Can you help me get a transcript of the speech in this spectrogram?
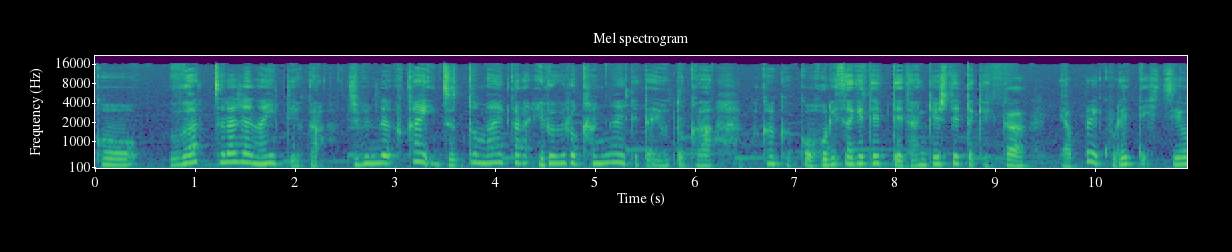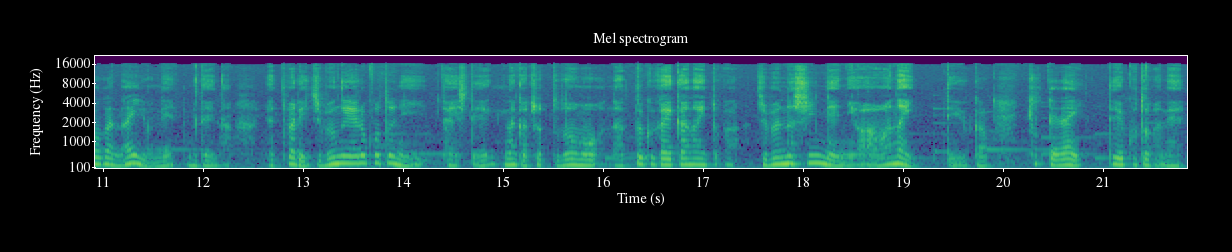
こう上っ面じゃないっていうか自分で深いずっと前からいろいろ考えてたよとか深くこう掘り下げてって探求してった結果やっぱりこれって必要がないよねみたいな。やっぱり自分がやることに対してなんかちょっとどうも納得がいかないとか自分の信念には合わないっていうか取ってないっていうことがね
